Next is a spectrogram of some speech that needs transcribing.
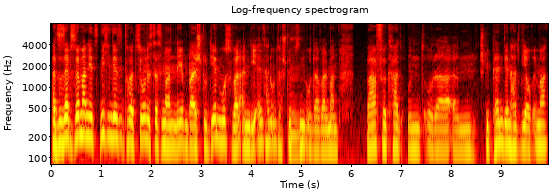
Also selbst wenn man jetzt nicht in der Situation ist, dass man nebenbei studieren muss, weil einen die Eltern unterstützen Mhm. oder weil man BAföG hat und oder ähm, Stipendien hat, wie auch immer,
